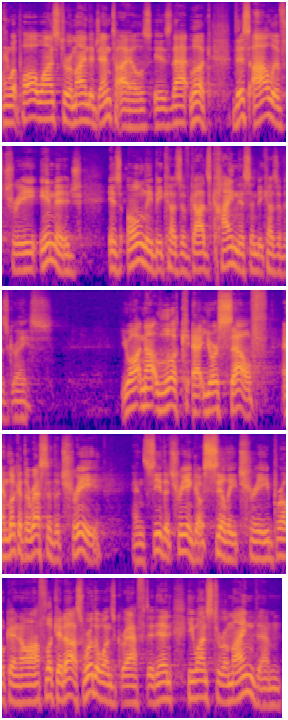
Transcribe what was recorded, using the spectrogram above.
And what Paul wants to remind the Gentiles is that, look, this olive tree image is only because of God's kindness and because of his grace. You ought not look at yourself and look at the rest of the tree and see the tree and go, silly tree, broken off. Look at us. We're the ones grafted in. He wants to remind them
